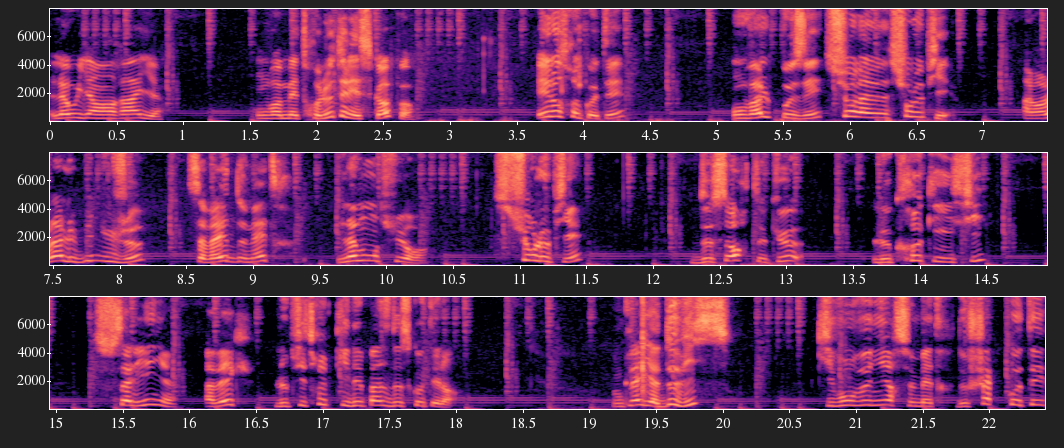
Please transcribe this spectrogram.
là où il y a un rail, on va mettre le télescope. Et l'autre côté, on va le poser sur, sur le pied. Alors là, le but du jeu, ça va être de mettre la monture sur le pied, de sorte que le creux qui est ici s'aligne avec le petit truc qui dépasse de ce côté-là. Donc là, il y a deux vis qui vont venir se mettre de chaque côté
